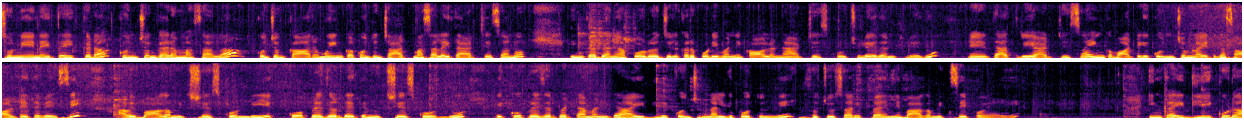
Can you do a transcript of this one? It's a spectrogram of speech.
సో నేనైతే ఇక్కడ కొంచెం గరం మసాలా కొంచెం కారము ఇంకా కొంచెం చాట్ మసాలా అయితే యాడ్ చేశాను. ఇంకా ధనియా పౌడర్ జీలకర్ర పొడి ఇవన్నీ కావాలన్నా యాడ్ చేసుకోవచ్చు లేదంటే లేదు. నేనైతే ఆ త్రీ యాడ్ చేసాను ఇంకా వాటికి కొంచెం లైట్గా సాల్ట్ అయితే వేసి అవి బాగా మిక్స్ చేసుకోండి. ఎక్కువ ప్రెజర్తో అయితే మిక్స్ చేసుకోవద్దు. ఎక్కువ ప్రెజర్ పెట్టామంటే ఆ ఇడ్లీ కొంచెం నలిగిపోతుంది. సో చూసారు ఇప్పుడు అవన్నీ బాగా మిక్స్ అయిపోయాయి. ఇంకా ఇడ్లీ కూడా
